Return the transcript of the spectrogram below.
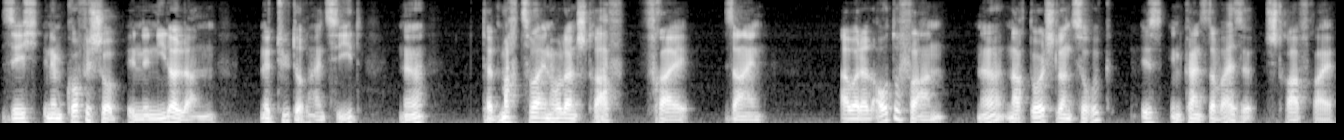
sich in einem Coffeeshop in den Niederlanden eine Tüte reinzieht, ne, das macht zwar in Holland straffrei sein, aber das Autofahren ne, nach Deutschland zurück ist in keinster Weise straffrei.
